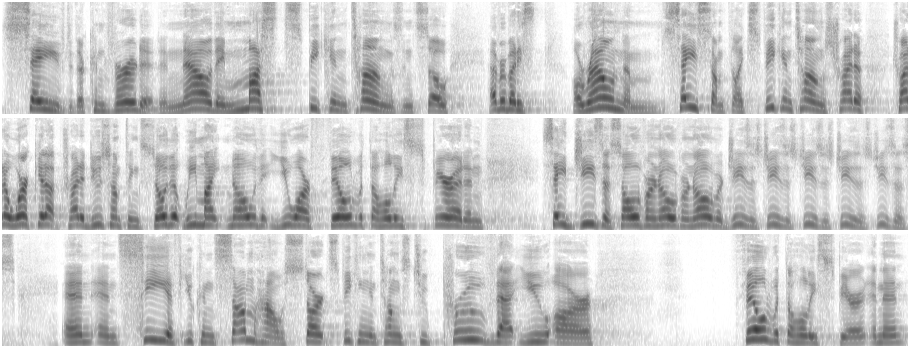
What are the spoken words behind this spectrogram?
saved, they're converted, and now they must speak in tongues. And so everybody's around them say something like speak in tongues try to try to work it up try to do something so that we might know that you are filled with the holy spirit and say jesus over and over and over jesus jesus jesus jesus jesus and and see if you can somehow start speaking in tongues to prove that you are filled with the Holy Spirit. And then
